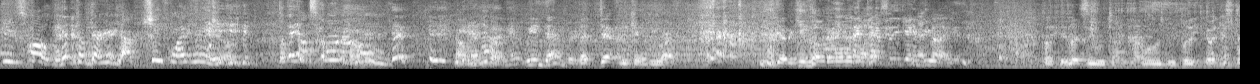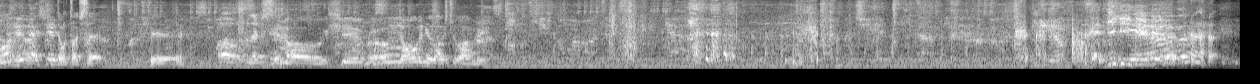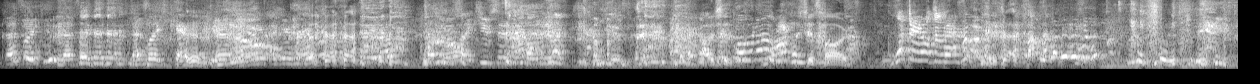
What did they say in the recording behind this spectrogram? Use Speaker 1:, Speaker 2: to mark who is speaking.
Speaker 1: Pete Smoke, and they come down here, y'all chief like hell. the fuck's going on? Oh, man, you know,
Speaker 2: We in Denver.
Speaker 1: that definitely can't be right. You just gotta keep holding one more
Speaker 2: That definitely can't be right.
Speaker 1: Okay, let's see what we're talking about. What would we put it?
Speaker 2: Hit that uh, shit.
Speaker 3: Don't touch that. Yeah.
Speaker 4: Oh, was that just
Speaker 2: Oh shit, bro.
Speaker 5: Don't hold in your lungs too long, dude.
Speaker 4: That's like that's like that's like Kevin. I gave her. She's like she was sitting there holding me.
Speaker 3: That shit, that shit's hard.
Speaker 4: What the hell just happened?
